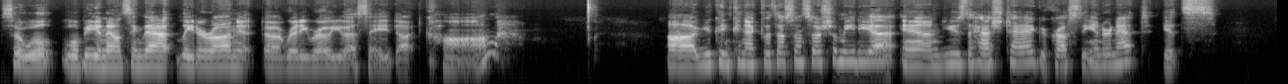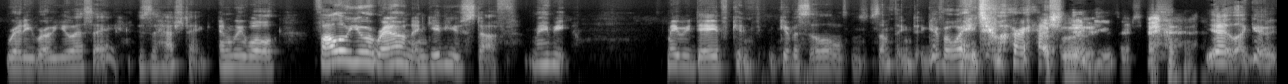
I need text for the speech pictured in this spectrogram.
So we'll we'll be announcing that later on at uh, readyrowusa.com uh, you can connect with us on social media and use the hashtag across the internet. It's readyrowusa is the hashtag. And we will follow you around and give you stuff. Maybe maybe Dave can give us a little something to give away to our hashtag users. yeah, like a,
